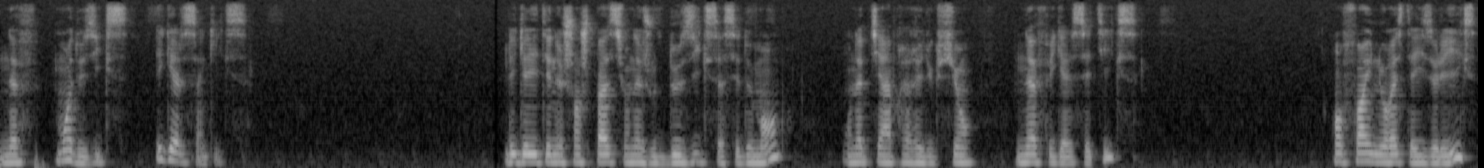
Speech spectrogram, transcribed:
9 moins 2x égale 5x. L'égalité ne change pas si on ajoute 2x à ces deux membres. On obtient après réduction 9 égale 7x. Enfin, il nous reste à isoler x,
